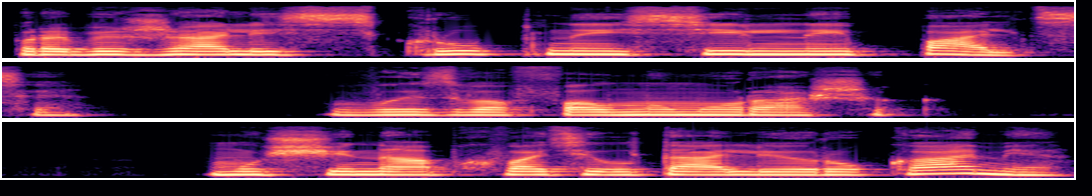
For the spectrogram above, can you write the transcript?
пробежались крупные сильные пальцы, вызвав волну мурашек. Мужчина обхватил талию руками,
